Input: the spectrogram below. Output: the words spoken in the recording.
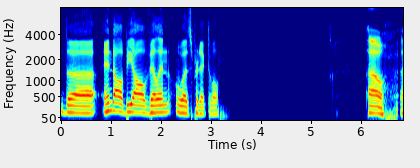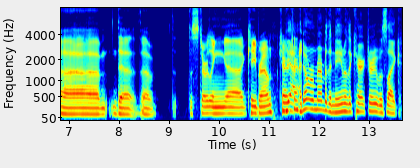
the end all be all villain was predictable. Oh, um, the the the Sterling uh, K Brown character. Yeah, I don't remember the name of the character. It was like,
